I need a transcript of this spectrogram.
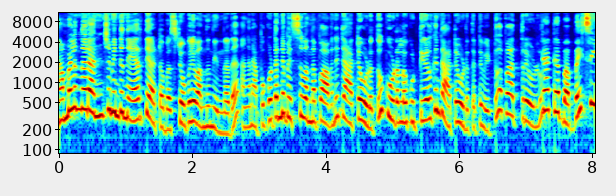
നമ്മൾ ഇന്നൊരു അഞ്ച് മിനിറ്റ് നേരത്തെ ആട്ടോ ബസ് സ്റ്റോപ്പിൽ വന്ന് നിന്നത്. അങ്ങനെ അപ്പക്കൂട്ടന്റെ ബസ് വന്നപ്പോൾ അവന് ടാറ്റ കൊടുത്തു. കൂടുള്ള കുട്ടികൾക്കും ടാറ്റ കൊടുത്തിട്ട് വിട്ടു. അപ്പോൾ അത്രേ ഉള്ളൂ. ടാറ്റ ബൈ സി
